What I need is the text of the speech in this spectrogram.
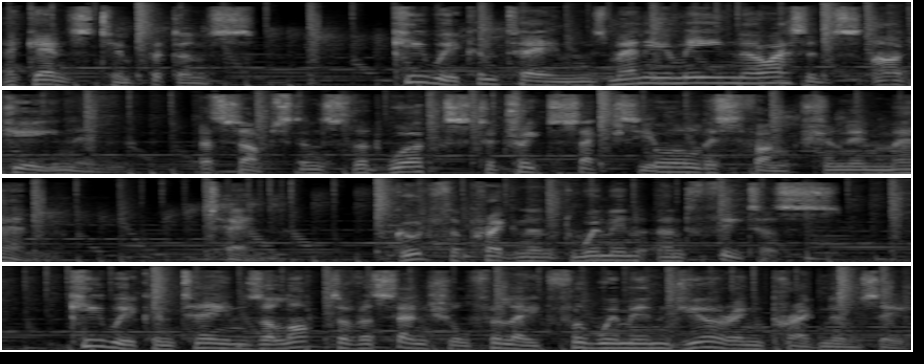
Against impotence. Kiwi contains many amino acids arginine, a substance that works to treat sexual dysfunction in men. 10. Good for pregnant women and fetus. Kiwi contains a lot of essential folate for women during pregnancy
